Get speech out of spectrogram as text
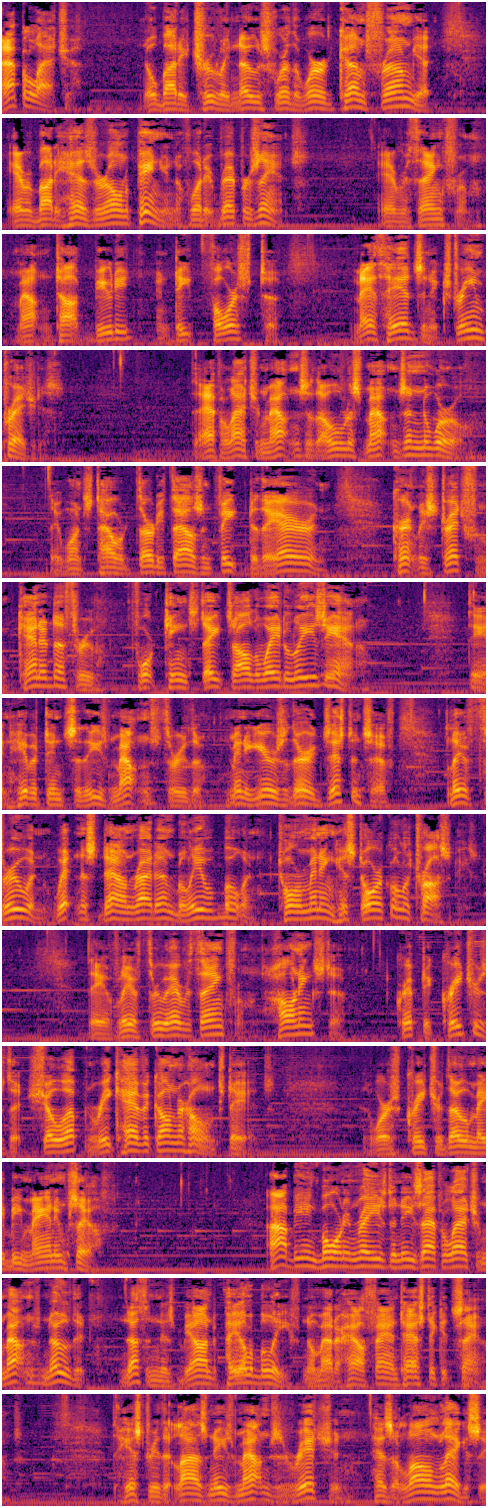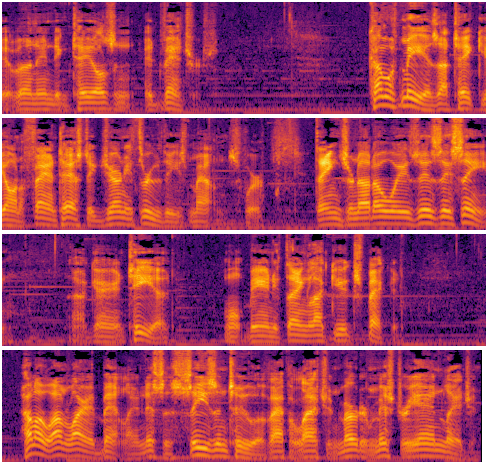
Appalachia. Nobody truly knows where the word comes from, yet everybody has their own opinion of what it represents. Everything from mountaintop beauty and deep forest to meth heads and extreme prejudice. The Appalachian Mountains are the oldest mountains in the world. They once towered 30,000 feet into the air and currently stretch from Canada through 14 states all the way to Louisiana. The inhabitants of these mountains, through the many years of their existence, have lived through and witnessed downright unbelievable and tormenting historical atrocities. They have lived through everything from hauntings to cryptic creatures that show up and wreak havoc on their homesteads. The worst creature, though, may be man himself. I, being born and raised in these Appalachian mountains, know that nothing is beyond the pale of belief, no matter how fantastic it sounds. The history that lies in these mountains is rich and has a long legacy of unending tales and adventures. Come with me as I take you on a fantastic journey through these mountains where things are not always as they seem. I guarantee you it won't be anything like you expected. Hello, I'm Larry Bentley, and this is season two of Appalachian Murder, Mystery, and Legend.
